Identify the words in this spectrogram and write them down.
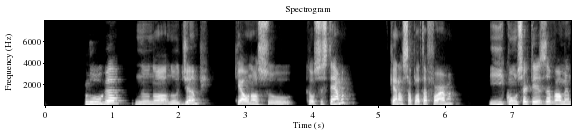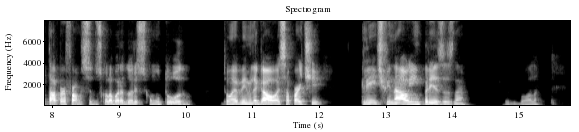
pluga no, no, no Jump, que é o nosso que é o sistema, que é a nossa plataforma, e com certeza vai aumentar a performance dos colaboradores como um todo. Então é bem legal essa parte cliente final e empresas, né? Show de bola.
